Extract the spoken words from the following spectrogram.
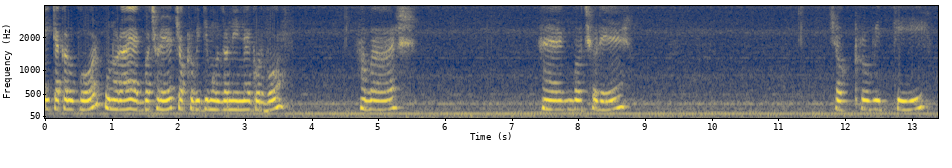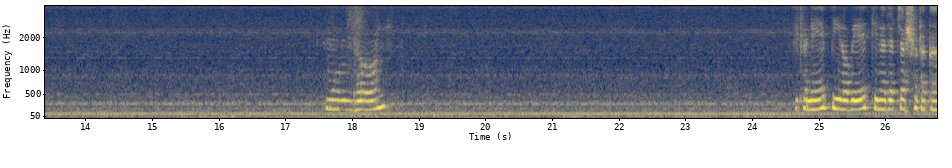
এই টাকার উপর পুনরায় এক বছরের চক্রবৃদ্ধি মূলধন নির্ণয় করব। আবার এক বছরে চক্রবৃদ্ধি মূলধন এখানে পি হবে তিন হাজার চারশো টাকা।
